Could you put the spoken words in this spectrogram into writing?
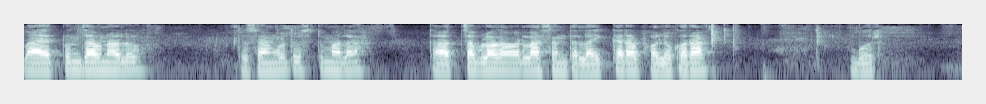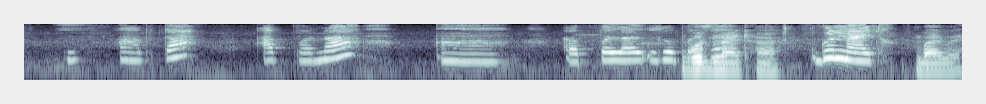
बाहेर पण जाऊन आलो. तर सांगतोच तुम्हाला. तर आजचा ब्लॉग आवडला असेल तर लाईक करा फॉलो करा. बोल. आता आपण आपला गुड नाईट हां. Good night bye bye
